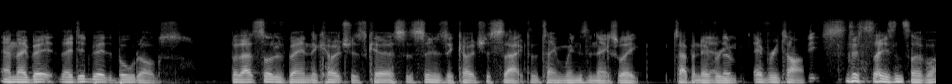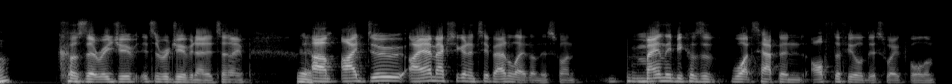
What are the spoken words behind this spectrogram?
And they beat they did beat the Bulldogs, but that's sort of been the coach's curse. As soon as the coach is sacked, the team wins the next week. It's happened Yeah, every they're- every time this season so far. because they're reju- it's a rejuvenated team. Yeah. Um, I do. I am actually going to tip Adelaide on this one, mainly because of what's happened off the field this week for them.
